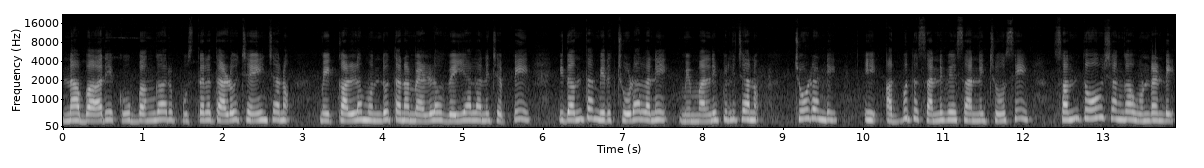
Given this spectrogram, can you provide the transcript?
నా భార్యకు బంగారు పుస్తల తాడు చేయించాను. మీ కళ్ళ ముందు తన మెడలో వేయాలని చెప్పి ఇదంతా మీరు చూడాలని మిమ్మల్ని పిలిచాను. చూడండి ఈ అద్భుత సన్నివేశాన్ని చూసి సంతోషంగా ఉండండి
